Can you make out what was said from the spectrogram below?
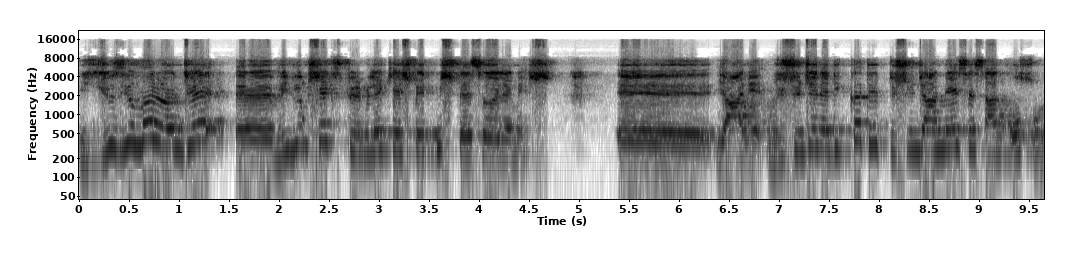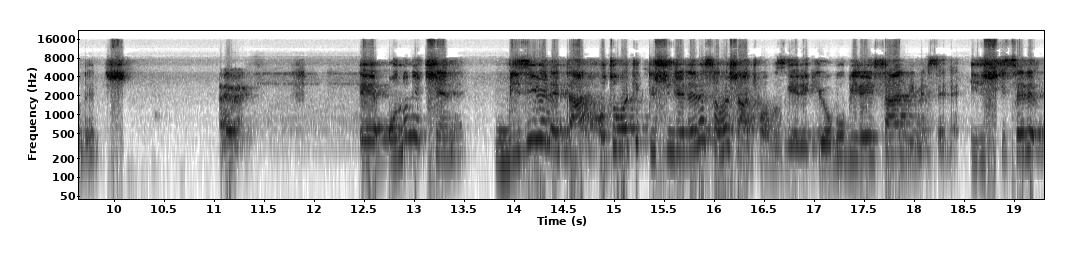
yüzyıllar önce e, William Shakespeare bile keşfetmiş ve söylemiş. E, yani düşüncene dikkat et, düşüncen neyse sen olsun demiş. Evet. E, onun için bizi yöneten otomatik düşüncelere savaş açmamız gerekiyor. Bu bireysel bir mesele. İlişkisel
